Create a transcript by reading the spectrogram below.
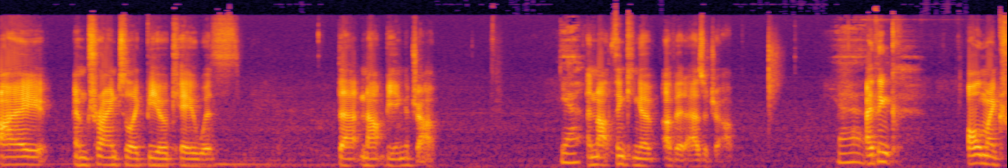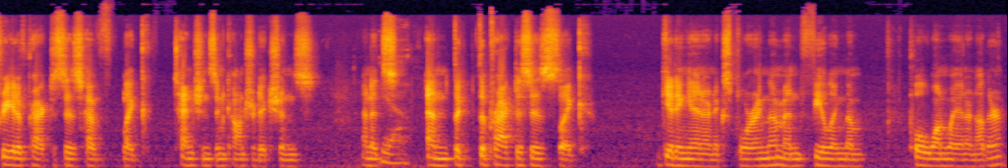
i am trying to like be okay with that not being a job. Yeah, and not thinking of, of it as a job. Yeah. I think all my creative practices have like tensions and contradictions, and it's Yeah. and the the practice is like getting in and exploring them and feeling them pull one way and another,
